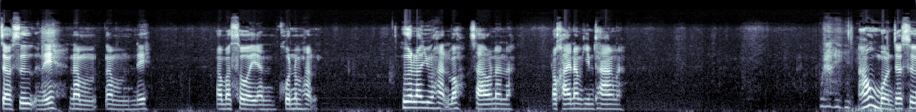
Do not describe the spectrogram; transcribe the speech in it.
เจ้าซื้อเด้นำนำเด้เรามาซอยอันคนน้ำหันเพื่อนเราอยู่หันบ่สาวนั่นน่ะเราขายน้ำหิมทางน่ะเอ้าบ่นจะซื้อ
